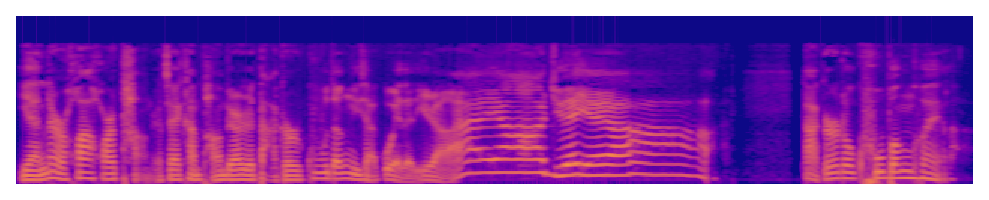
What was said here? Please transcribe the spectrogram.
眼泪哗哗淌着。再看旁边这大根咕噔一下跪在地上，哎呀，爵爷呀，大根都哭崩溃了。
